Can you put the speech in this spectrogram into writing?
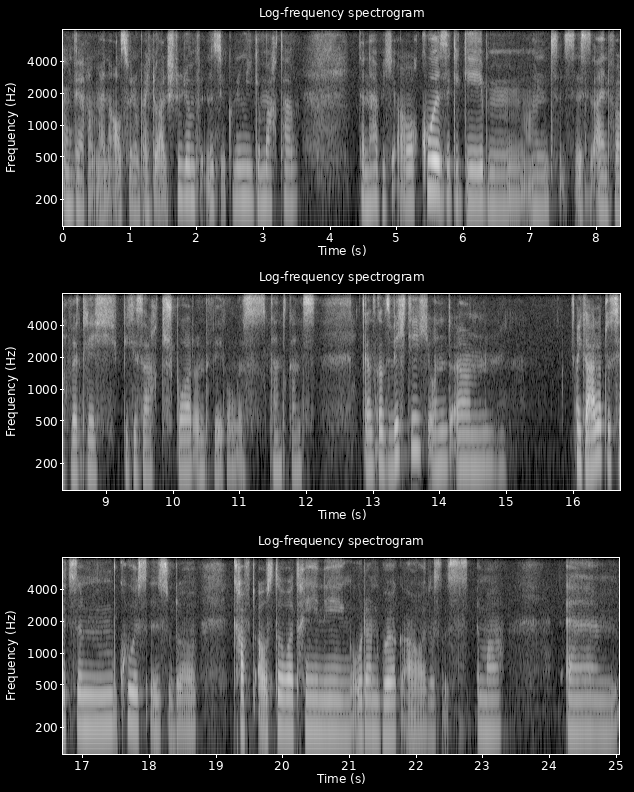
während meiner Ausbildung, weil ich duales Studium Fitnessökonomie gemacht habe. Dann habe ich auch Kurse gegeben und es ist einfach wirklich, wie gesagt, Sport und Bewegung ist ganz, ganz, ganz, ganz wichtig und ähm, egal, ob das jetzt ein Kurs ist oder Kraftausdauertraining oder ein Workout, das ist immer ähm,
